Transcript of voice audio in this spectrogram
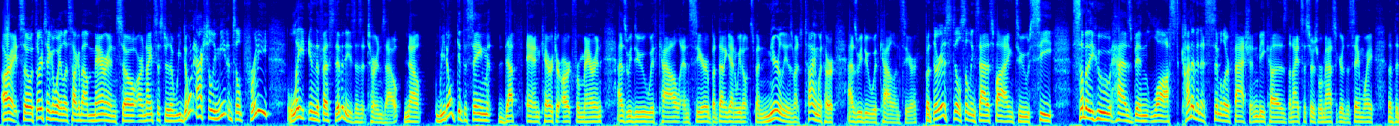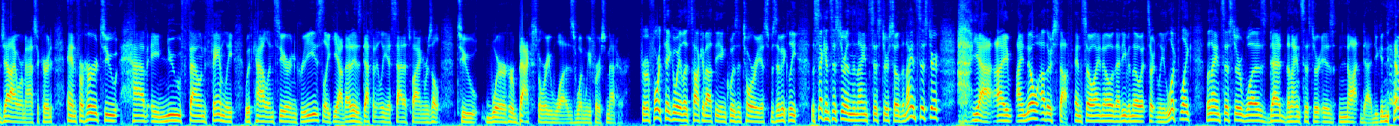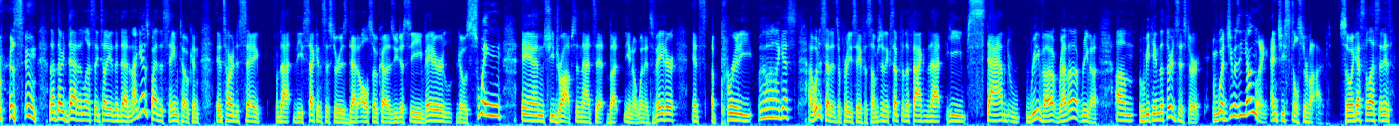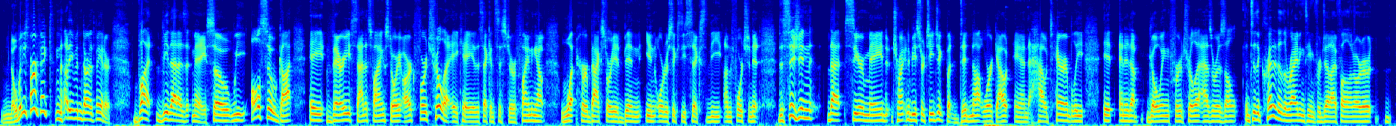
All right, so third takeaway, let's talk about Merrin. So, our Night Sister that we don't actually meet until pretty late in the festivities, as it turns out. Now, we don't get the same depth and character arc for Merrin as we do with Cal and Cere, but then again, we don't spend nearly as much time with her as we do with Cal and Cere. But there is still something satisfying to see somebody who has been lost kind of in a similar fashion because the Night Sisters were massacred the same way that the Jedi were massacred, and for her to have a new found family with Cal and Cere and Greez, like, yeah, that is definitely a satisfying result to where her back backstory was when we first met her. For our fourth takeaway, let's talk about the Inquisitorius, specifically the second sister and the ninth sister. So the ninth sister, yeah, I, I know other stuff. And so I know that even though it certainly looked like the ninth sister was dead, the ninth sister is not dead. You can never assume that they're dead unless they tell you they're dead. And I guess by the same token, it's hard to say that the second sister is dead also because you just see Vader goes swing and she drops and that's it. But you know, when it's Vader, it's a pretty, well, I guess I would have said it's a pretty safe assumption, except for the fact that he stabbed Reva, Reva, Reva, um, who became the third sister when she was a youngling and she still survived. So I guess the lesson is nobody's perfect, not even Darth Vader. But be that as it may. So we also got a very satisfying story arc for Trilla, aka the second sister, finding out what her backstory had been in Order 66, the unfortunate decision that Cere made trying to be strategic but did not work out and how terribly it ended up going for Trilla as a result. And to the credit of the writing team for Jedi Fallen Order,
